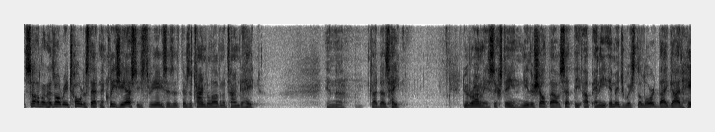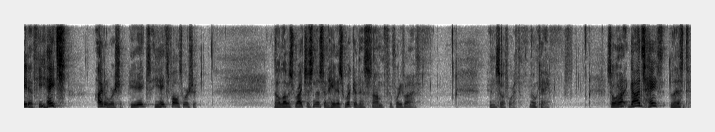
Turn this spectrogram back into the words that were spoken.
Solomon has already told us that in Ecclesiastes 3.8, he says that there's a time to love and a time to hate. In uh, God does hate. Deuteronomy 16, neither shalt thou set thee up any image which the Lord thy God hateth. He hates idol worship. He hates, he hates false worship. Thou lovest righteousness and hatest wickedness, Psalm 45, and so forth. Okay. So on God's hate list,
